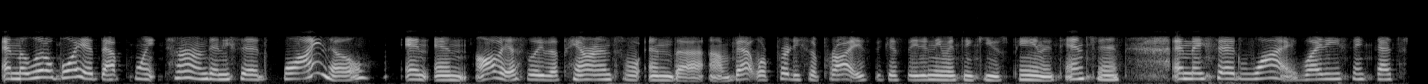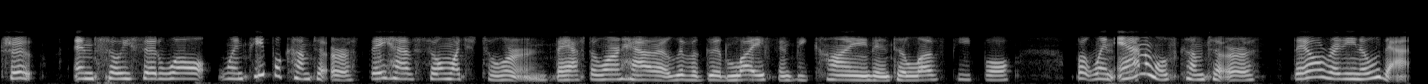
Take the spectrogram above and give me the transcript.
And the little boy at that point turned and he said, "Well, I know." And and obviously the parents and the um, vet were pretty surprised because they didn't even think he was paying attention. And they said, "Why? Why do you think that's true?" And so he said, well, when people come to Earth, they have so much to learn. They have to learn how to live a good life and be kind and to love people. But when animals come to Earth, they already know that,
